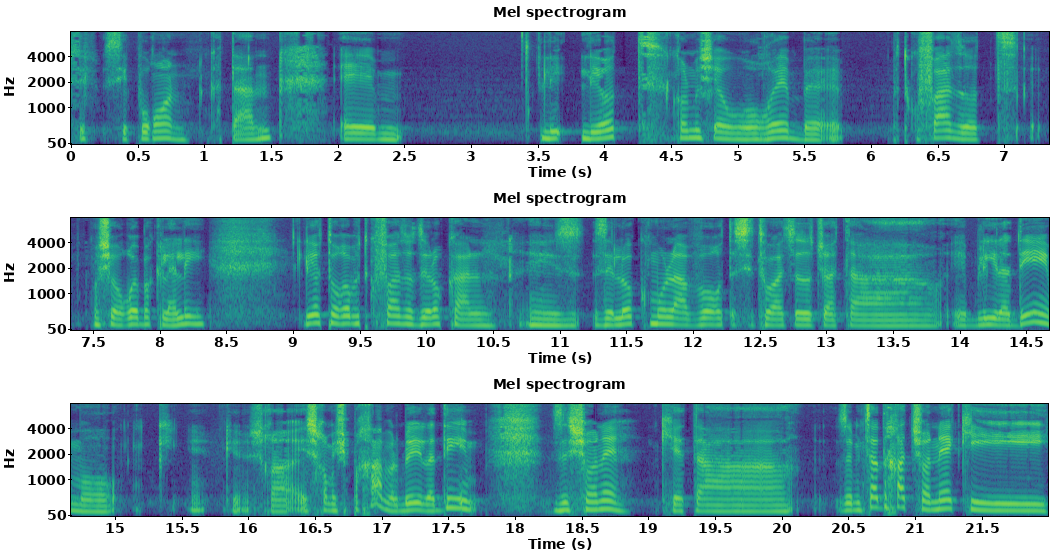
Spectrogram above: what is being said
בסיפורון קטן, להיות כל מי שהוא הורה בתקופה הזאת, כמו שהורה בכללי, להיות הורה בתקופה הזאת זה לא קל, זה לא כמו לעבור את הסיטואציה הזאת שאתה בלי ילדים, או יש לך, יש לך משפחה אבל בלי ילדים, זה שונה, כי אתה, זה מצד אחד שונה כי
